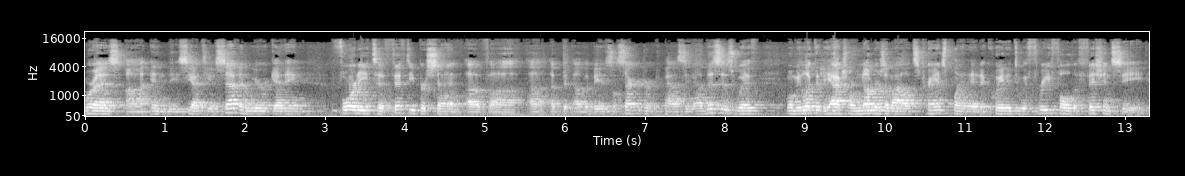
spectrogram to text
Whereas uh, in the CIT07, we were getting 40 to 50 percent of, uh, uh, of a beta cell secretory capacity. Now, this is with, when we looked at the actual numbers of islets transplanted, equated to a threefold efficiency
